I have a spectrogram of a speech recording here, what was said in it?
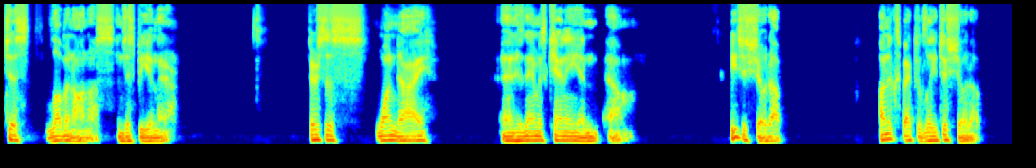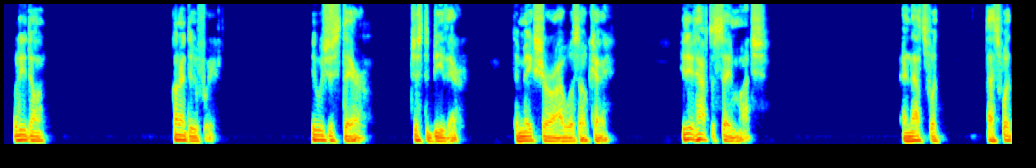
just loving on us and just being there. There's this one guy and his name is Kenny and um, he just showed up unexpectedly, just showed up. What are you doing? What can I do for you? He was just there, just to be there, to make sure I was okay. He didn't have to say much. And that's what that's what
